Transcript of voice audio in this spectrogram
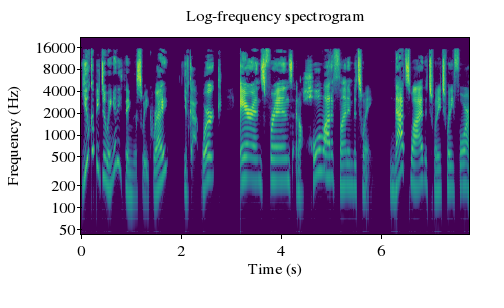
You could be doing anything this week, right? You've got work, errands, friends, and a whole lot of fun in between. That's why the 2024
